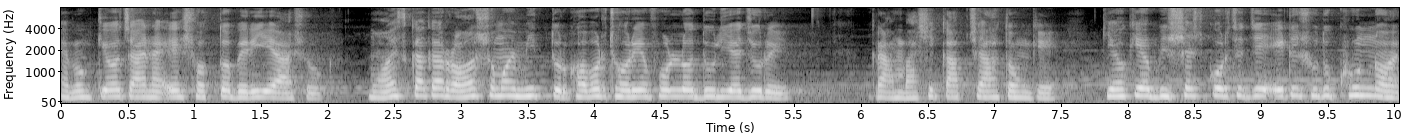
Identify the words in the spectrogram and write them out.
এবং কেউ চায় না এই সত্য বেরিয়ে আসুক। মহেশ কাকার রহস্যময় মৃত্যুর খবর ছড়িয়ে পড়ল দুলিয়া জুড়ে। গ্রামবাসী কাঁপছে আতঙ্কে। কেউ কেউ বিশ্বাস করছে যে এটি শুধু খুন নয়,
